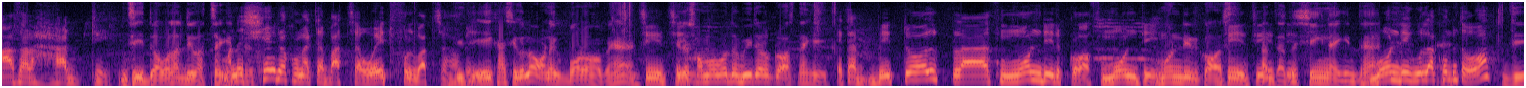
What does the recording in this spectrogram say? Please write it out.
মাজার হাড্ডি। জি ডবল হাড্ডি বাচ্চা মানে সেই রকম একটা বাচ্চা ওয়েটফুল বাচ্চা হবে। এই খাসিগুলো অনেক বড় হবে হ্যাঁ? জি, জি। এটা সম্ভবত বিটল ক্রস নাকি? এটা বিটল প্লাস মন্ডির ক্রস মন্ডি মন্ডির ক্রস জি, জি, আচ্ছা জি। আচ্ছা সিং নাই কিন্তু হ্যাঁ? মন্ডি গুলা কিন্তু জি।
